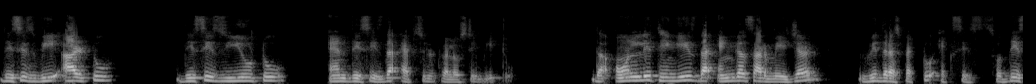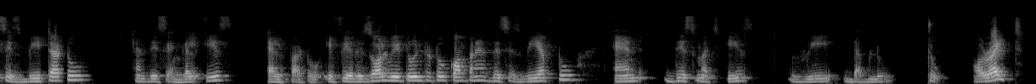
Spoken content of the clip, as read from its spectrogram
this is VR2, this is U2 and this is the absolute velocity V2. The only thing is the angles are measured with respect to axis. So this is beta 2 and this angle is alpha 2. If we resolve V2 into two components, this is VF2 and this much is VW2. All right.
